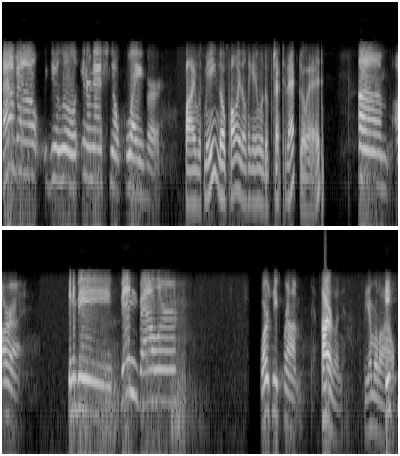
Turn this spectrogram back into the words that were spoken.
How about we do a little international flavor? Fine with me. No problem. I don't think anyone would object to that. Go ahead. Um, all right. It's gonna be Finn Balor. Where's he from? Ireland, the Emerald Isle. He's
